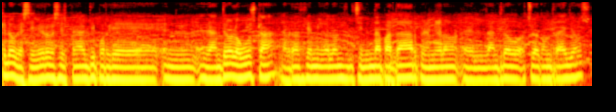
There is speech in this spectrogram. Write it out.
creo que sí, yo creo que sí es penalti porque el, el delantero lo busca. La verdad es que Miguelón se intenta apartar, pero Miguelón, el delantero choca contra ellos.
